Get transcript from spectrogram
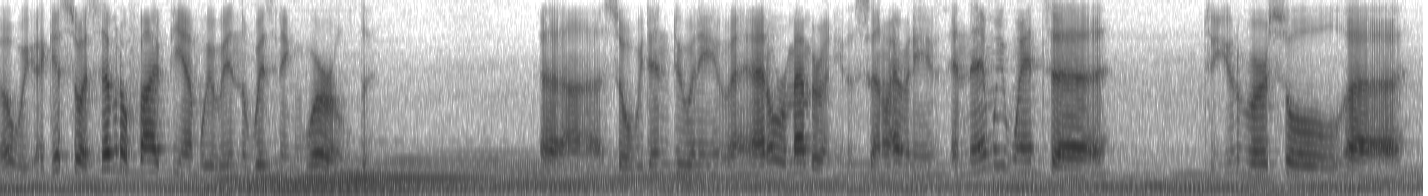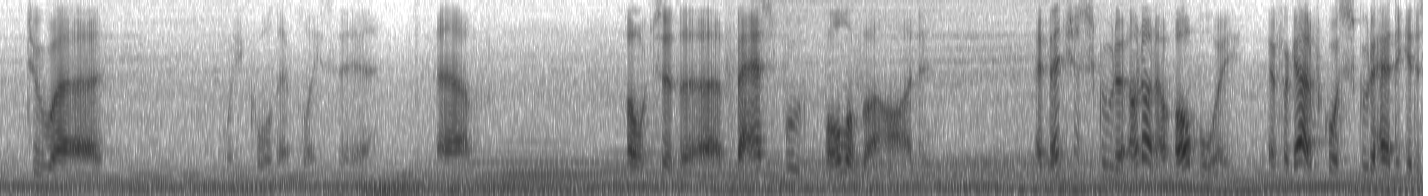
Oh, we, I guess so at 7.05 p.m. we were in the Wizarding World. Uh, so we didn't do any. I don't remember any of this. I don't have any. And then we went uh, to Universal uh, to uh, what do you call that place there? Um, oh, to the uh, Fast Food Boulevard. I bet you Scooter. Oh no no. Oh boy, I forgot. Of course, Scooter had to get a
